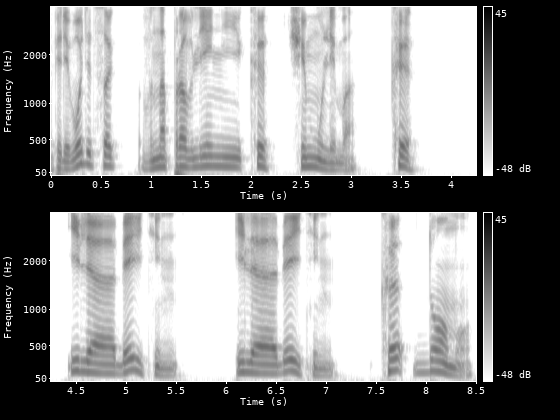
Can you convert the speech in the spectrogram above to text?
переводится в направлении к чему-либо, к. «Иля бейтин», «иля бейтин» к дому.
